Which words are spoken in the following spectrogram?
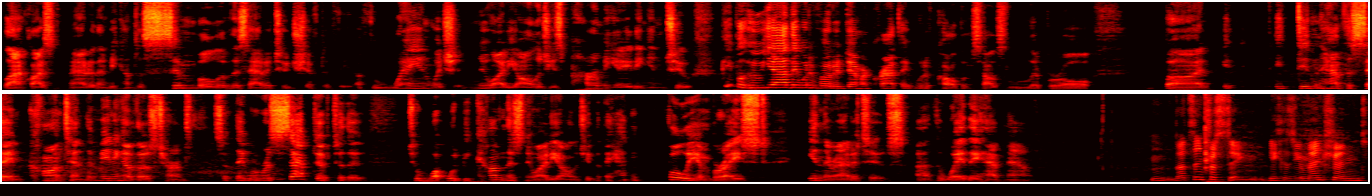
Black Lives Matter then becomes a symbol of this attitude shift of the of the way in which new ideology is permeating into people who, yeah, they would have voted Democrat, they would have called themselves liberal, but it, it didn't have the same content, the meaning of those terms. So they were receptive to the to what would become this new ideology, but they hadn't fully embraced in their attitudes uh, the way they have now. Hmm, that's interesting because you mentioned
